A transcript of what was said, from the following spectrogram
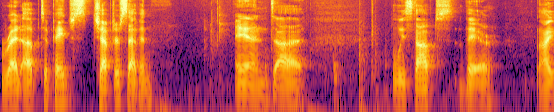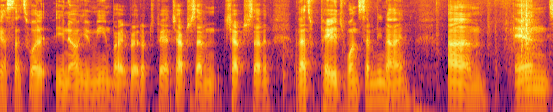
read up to page chapter 7 and uh we stopped there. I guess that's what you know you mean by read up to page chapter 7 chapter 7 and that's page 179 um and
